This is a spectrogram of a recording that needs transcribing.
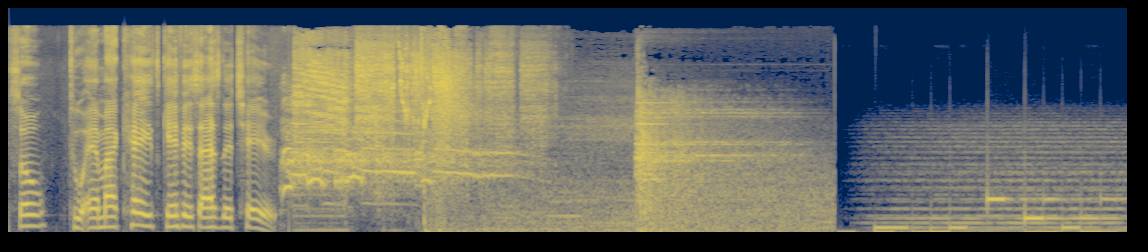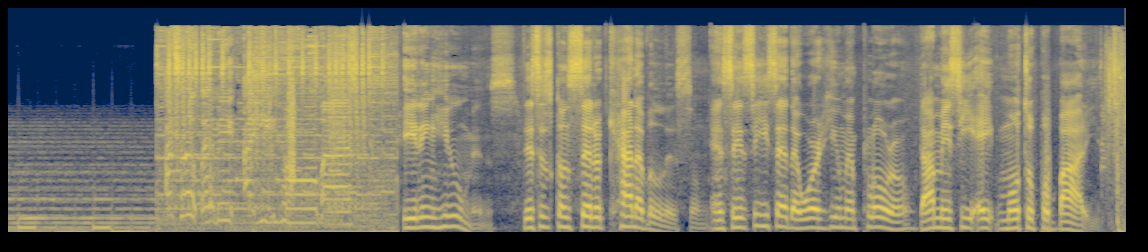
So, to my case, gave his ass the chair. Eating humans. This is considered cannibalism. And since he said the word human plural, that means he ate multiple bodies.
